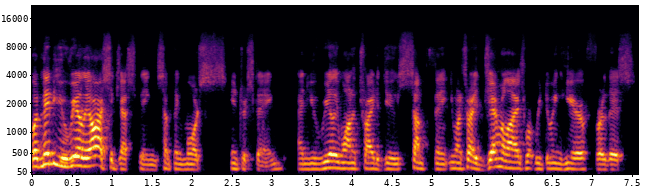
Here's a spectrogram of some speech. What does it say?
But maybe you really are suggesting something more interesting, and you really want to try to do something. You want to try to generalize what we're doing here for this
